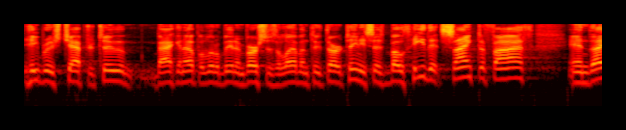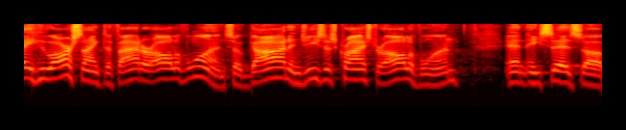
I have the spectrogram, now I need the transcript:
Hebrews chapter 2, backing up a little bit in verses 11 through 13. He says, Both he that sanctifieth and they who are sanctified are all of one. So God and Jesus Christ are all of one and he says, uh,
